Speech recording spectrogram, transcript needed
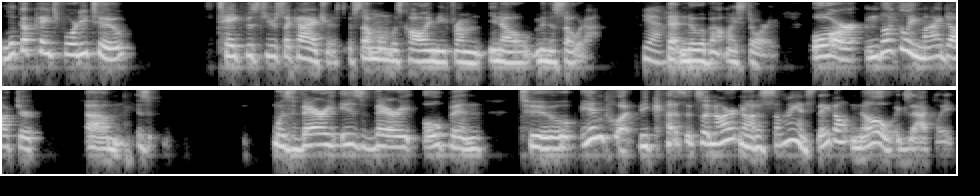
look up page 42. Take this to your psychiatrist. If someone was calling me from, you know, Minnesota, yeah, that knew about my story, or luckily my doctor um, is was very is very open to input because it's an art, not a science. They don't know exactly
